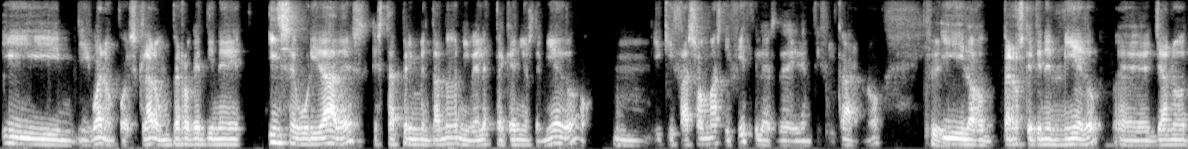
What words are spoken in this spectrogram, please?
Y, bueno, pues claro, un perro que tiene inseguridades está experimentando niveles pequeños de miedo mm, y quizás son más difíciles de identificar, ¿no? Y los perros que tienen miedo, eh, ya no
